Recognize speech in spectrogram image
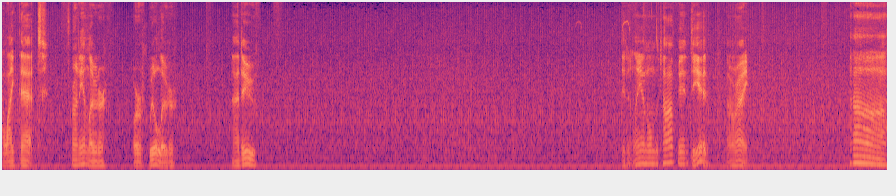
I like that front end loader. Or wheel loader. I do. Did it land on the top? It did. Alright. Uh,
